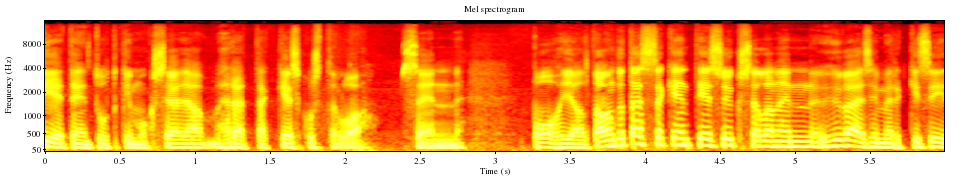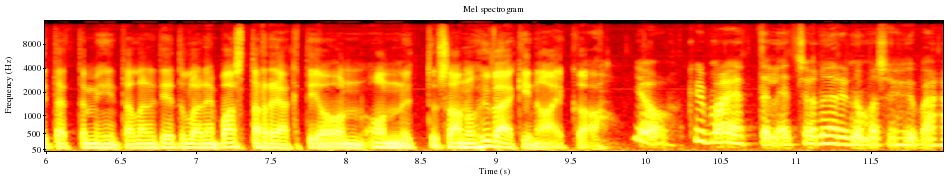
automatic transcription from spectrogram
tieteen tutkimuksia ja herättää keskustelua sen pohjalta. Onko tässä kenties yksi sellainen hyvä esimerkki siitä, että mihin tällainen tietynlainen vastareaktio on, on nyt saanut hyväkin aikaa? Joo, kyllä mä ajattelen, että se on erinomaisen hyvä,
